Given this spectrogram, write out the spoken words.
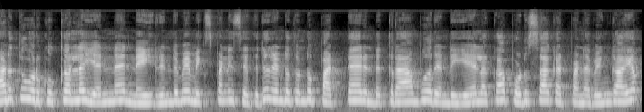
அடுத்து ஒரு குக்கரில் எண்ணெய் நெய் ரெண்டுமே மிக்ஸ் பண்ணி சேர்த்துட்டு ரெண்டு துண்டு பட்டை ரெண்டு கிராம்பு ரெண்டு ஏலக்காய் பொடுசாக கட் பண்ண வெங்காயம்.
